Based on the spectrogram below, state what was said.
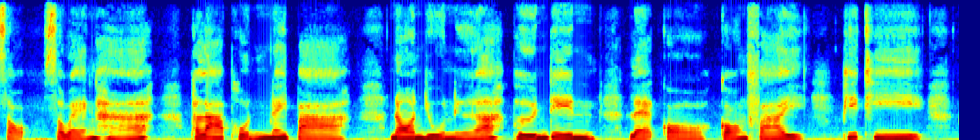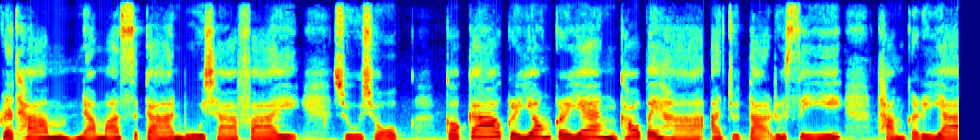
เสาะแสวงหา พลาผลในป่า นอนอยู่เหนือ พื้นดิน และก่อกองไฟ พิธี กระทำนมัสการบูชาไฟ ชูชก ก็ก้าวกระย่องกระแย่งเข้าไปหาอาจุตะฤษีทำกริยา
